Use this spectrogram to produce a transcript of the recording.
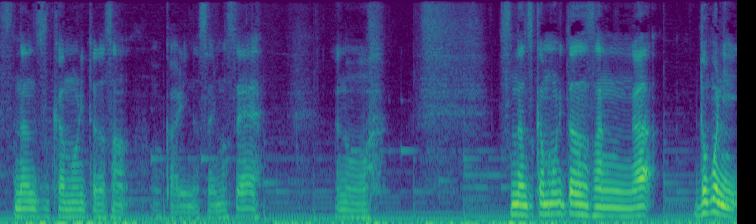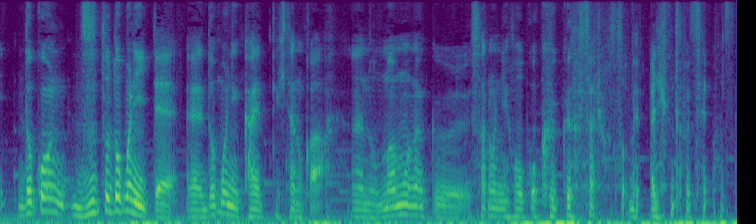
砂塚森忠さんお帰りなさいませ。あの砂塚森忠さんがどこにどこずっとどこにいて、え、どこに帰ってきたのかあの間もなくサロンに報告くださるそうでありがとうございます。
